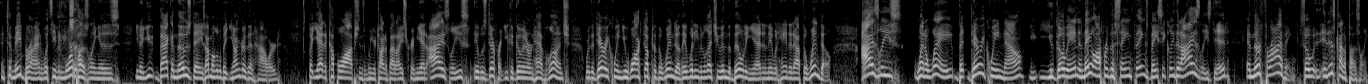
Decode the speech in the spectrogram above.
And to me, Brian, what's even more so, puzzling is, you know, you back in those days, I'm a little bit younger than Howard, but you had a couple options when you're talking about ice cream. You had Isaly's, it was different. You could go in there and have lunch. Where the Dairy Queen, you walked up to the window, they wouldn't even let you in the building yet, and they would hand it out the window. Isaly's went away, but Dairy Queen now you, you go in and they offer the same things basically that Isaly's did, and they're thriving. So it is kind of puzzling.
